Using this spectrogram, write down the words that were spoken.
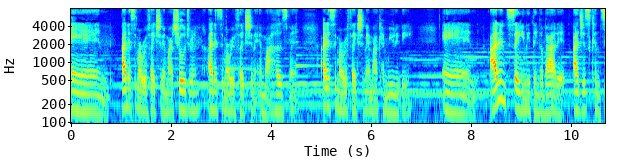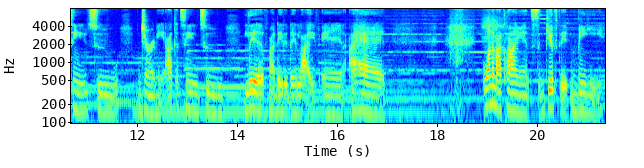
And I didn't see my reflection in my children, I didn't see my reflection in my husband, I didn't see my reflection in my community. And I didn't say anything about it. I just continued to journey. I continued to live my day to day life. And I had one of my clients gifted me,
